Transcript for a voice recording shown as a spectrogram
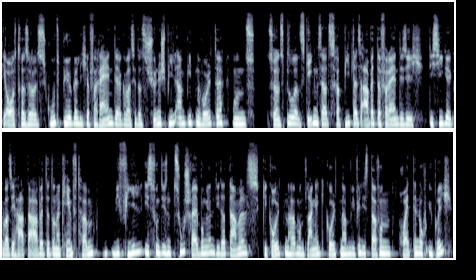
die Austria so als gutbürgerlicher Verein, der quasi das schöne Spiel anbieten wollte und so ein bisschen als Gegensatz Rapid als Arbeiterverein, die sich die Siege quasi hart erarbeitet und erkämpft haben. Wie viel ist von diesen Zuschreibungen, die da damals gegolten haben und lange gegolten haben, wie viel ist davon heute noch übrig?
